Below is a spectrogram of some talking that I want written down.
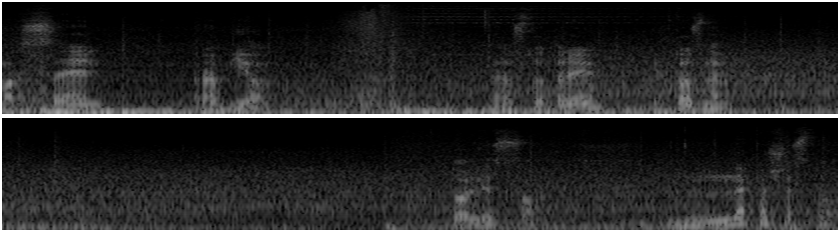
Марсель. Рабьон. 93. І хто з ним? Толісон. Не пощастило.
